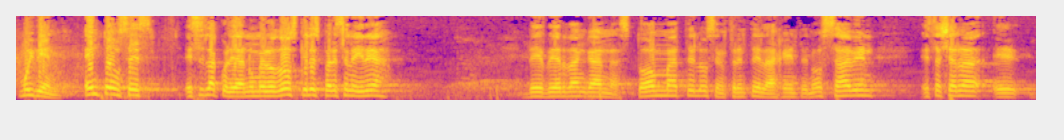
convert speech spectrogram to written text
Muy bien, entonces, esa es la cualidad número dos. ¿Qué les parece la idea? De ver dan ganas. Tómatelos enfrente de la gente. No saben esta charla eh,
